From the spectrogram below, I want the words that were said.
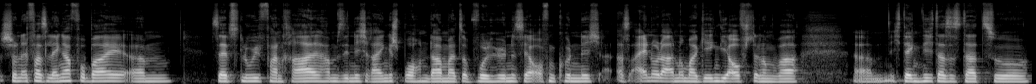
schon etwas länger vorbei. Ähm, selbst Louis van Gaal haben sie nicht reingesprochen damals, obwohl Hoeneß ja offenkundig das ein oder andere Mal gegen die Aufstellung war. Ähm, ich denke nicht, dass es da zu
